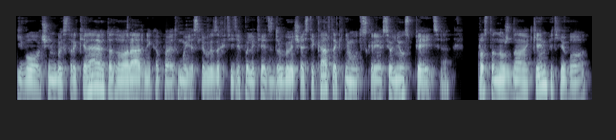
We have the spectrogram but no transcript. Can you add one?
Его очень быстро киляют, этого рарника, поэтому если вы захотите полететь с другой части карты к нему, то скорее всего не успеете. Просто нужно кемпить его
